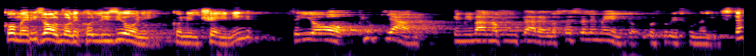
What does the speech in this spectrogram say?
Come risolvo le collisioni con il chaining? Se io ho più chiavi che mi vanno a puntare allo stesso elemento, costruisco una lista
